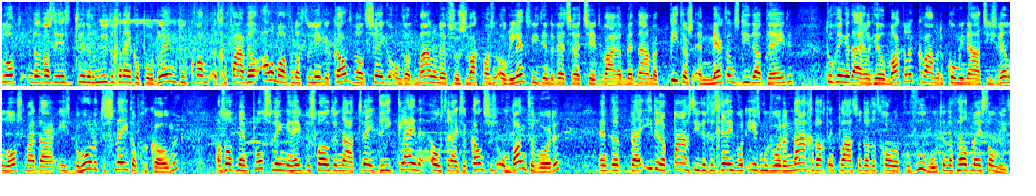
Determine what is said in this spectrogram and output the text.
Klopt, dat was de eerste 20 minuten geen enkel probleem. Toen kwam het gevaar wel allemaal vanaf de linkerkant. Want zeker omdat Manolev zo zwak was en ook Lens niet in de wedstrijd zit... waren het met name Pieters en Mertens die dat deden. Toen ging het eigenlijk heel makkelijk. Kwamen de combinaties wel los. Maar daar is behoorlijk de sleet op gekomen. Alsof men plotseling heeft besloten na twee, drie kleine Oostenrijkse kansjes om bang te worden. En dat bij iedere paas die er gegeven wordt eerst moet worden nagedacht... in plaats van dat het gewoon op gevoel moet. En dat helpt meestal niet.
